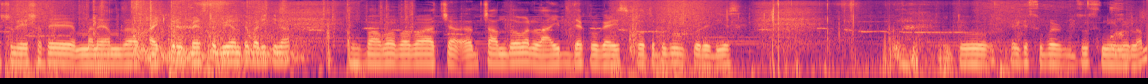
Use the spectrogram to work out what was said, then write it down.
আসলে এর সাথে মানে আমরা ফাইট করে ম্যাচটা বই আনতে পারি কিনা। বাবা বাবা চান্দু আমার লাইভ দেখো গাইস কতটুকু করে দিয়েছে। তো এটা সুপার জুস নিয়ে নিলাম।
